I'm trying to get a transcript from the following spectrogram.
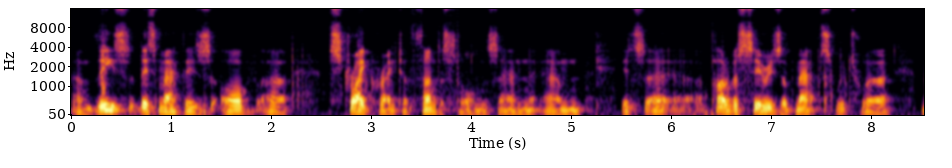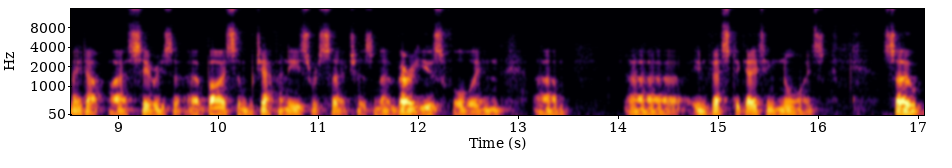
Um, these this map is of uh, strike rate of thunderstorms, and um, it's a, part of a series of maps which were made up by a series uh, by some Japanese researchers and are very useful in um, uh, investigating noise. So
